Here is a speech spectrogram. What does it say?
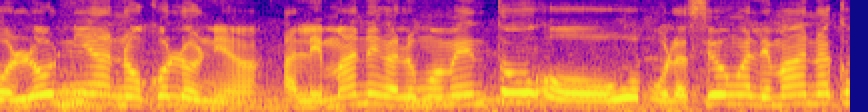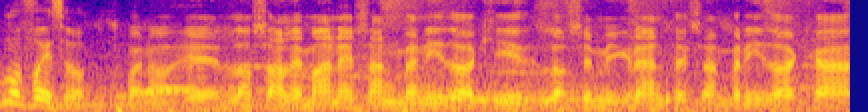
colonia, no colonia, alemana en algún momento o hubo población alemana? ¿Cómo fue eso? Bueno, eh, los alemanes han venido aquí, los inmigrantes han venido acá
